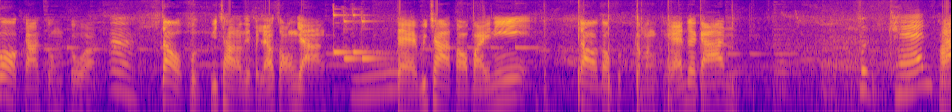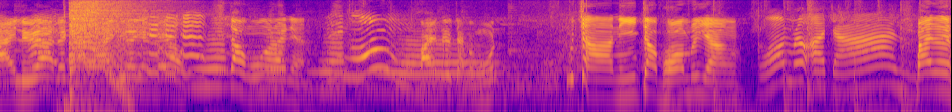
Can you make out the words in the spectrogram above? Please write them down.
ก็การทรงตัว อ่าเจ้าฝึกวิชาสำเร็จไปแล้วสองอย่างแต่วิชาต่อไปนี้ เจ้าต้องฝึกกำลังแขนโดยการฝึกแขนพายเรือโดยการพายเรืออย่างเดียวเจ้างงอะไรเนี่ยไม่งงไปเริ่มจากตรงนู้น วิชานี้เจ้าพร้อมหรือยัง พร้อมแล้วอาจารย์ ไปเลย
